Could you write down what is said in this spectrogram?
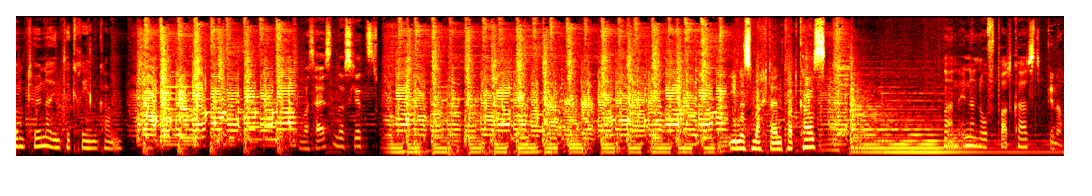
und Töne integrieren kann. Was heißt denn das jetzt? Ines macht einen Podcast. Ein Innenhof-Podcast. Genau,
